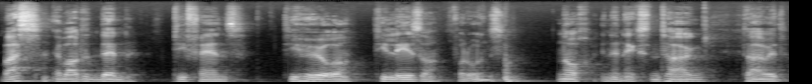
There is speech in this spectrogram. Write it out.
Was erwarten denn die Fans, die Hörer, die Leser von uns noch in den nächsten Tagen, David?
